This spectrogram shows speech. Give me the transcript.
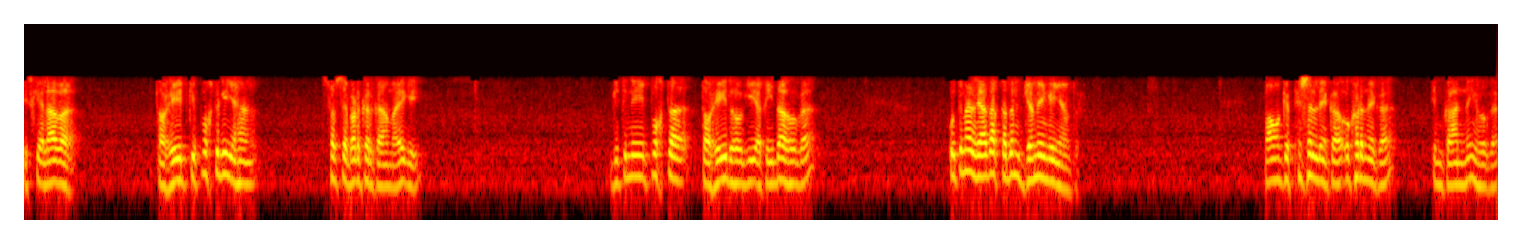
اس کے علاوہ توحید کی پختگی یہاں سب سے بڑھ کر کام آئے گی۔ جتنی پختہ توحید ہوگی، عقیدہ ہوگا، اتنا زیادہ قدم جمیں گے یہاں پر۔ پاؤں کے پھسلنے کا، اکھڑنے کا امکان نہیں ہوگا۔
